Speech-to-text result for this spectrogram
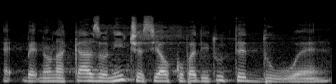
Eh, beh, non a caso Nietzsche si occupa di tutte e due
